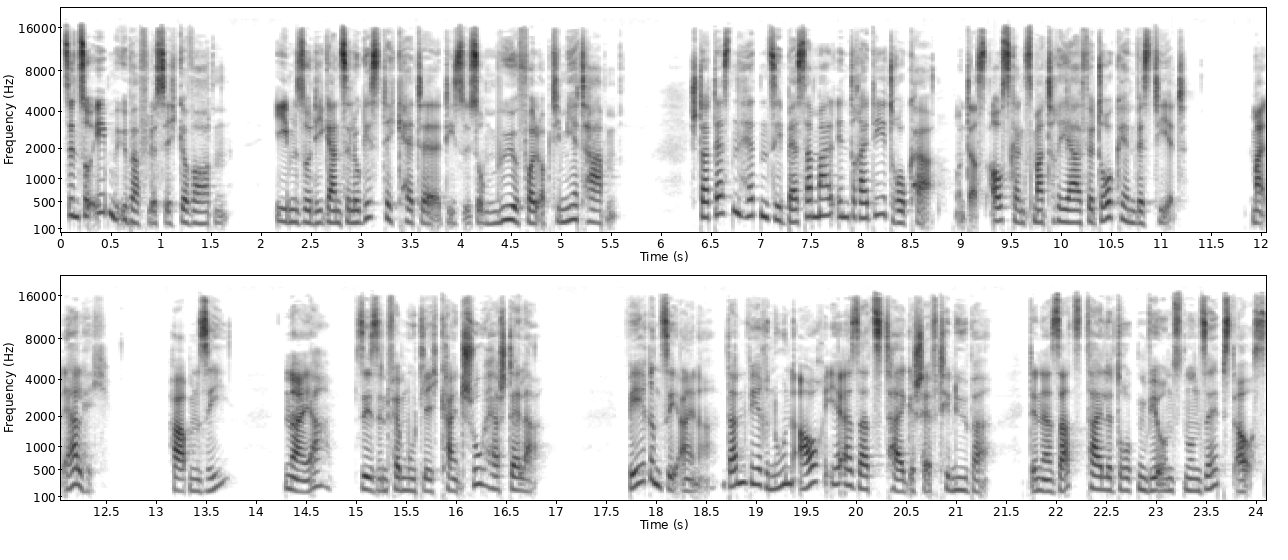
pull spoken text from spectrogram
sind soeben überflüssig geworden. Ebenso die ganze Logistikkette, die Sie so mühevoll optimiert haben. Stattdessen hätten sie besser mal in 3D-Drucker und das Ausgangsmaterial für Drucke investiert. Mal ehrlich. Haben Sie? Naja, Sie sind vermutlich kein Schuhhersteller. Wären Sie einer, dann wäre nun auch Ihr Ersatzteilgeschäft hinüber, denn Ersatzteile drucken wir uns nun selbst aus.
